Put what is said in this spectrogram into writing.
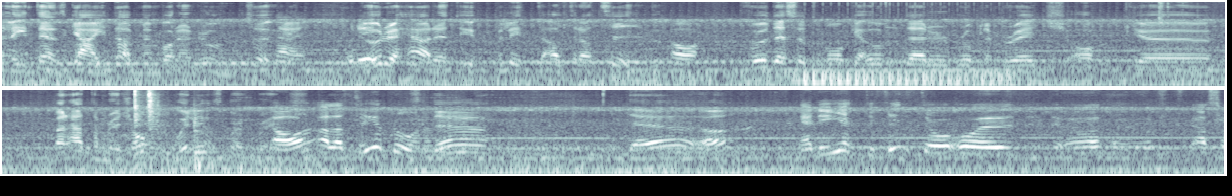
eller inte ens guidad, men bara en rundtur. Nej. Och det- Då är det här ett ypperligt alternativ. Ja. Får dessutom åka under Brooklyn Bridge och eh, Manhattan Bridge och Williamsburg Bridge. ja, alla tre broarna. Det, det, ja. Nej, det är jättefint och, och, och, alltså,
